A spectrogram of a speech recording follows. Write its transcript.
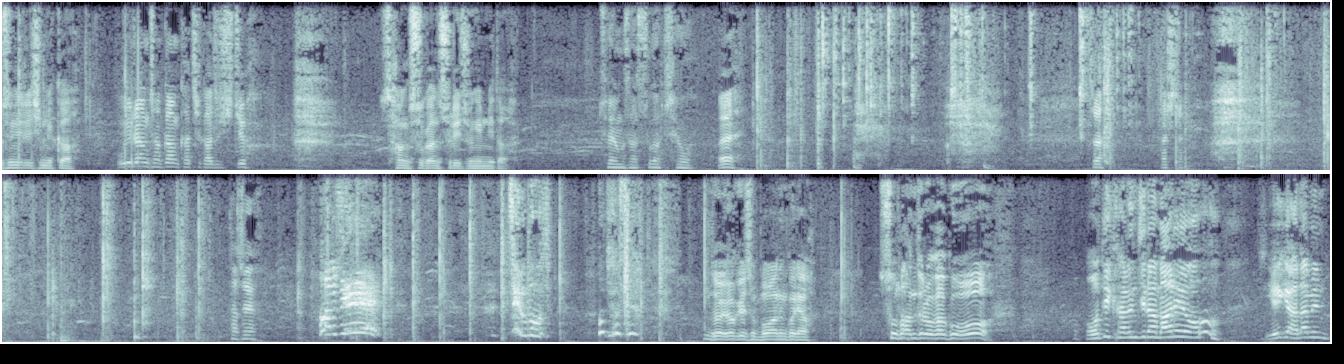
무슨 일이십니까? 우리랑 잠깐 같이 가주시죠. 상수관 수리 중입니다. 최 형사 수갑 채워. 네. 자, 가시죠. 타세요. 아버지! 지금 뭐, 어디 갔어요? 너 여기서 뭐 하는 거냐? 손안 들어가고. 어디 가는지나 말해요. 얘기 안 하면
